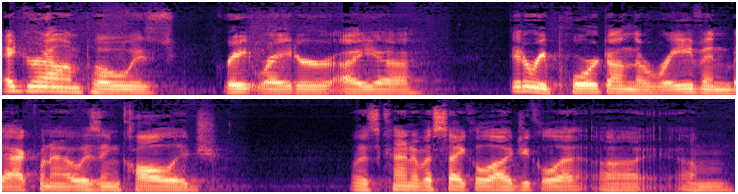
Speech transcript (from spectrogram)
Edgar Allan Poe is a great writer. I uh, did a report on The Raven back when I was in college. It was kind of a psychological uh, um,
